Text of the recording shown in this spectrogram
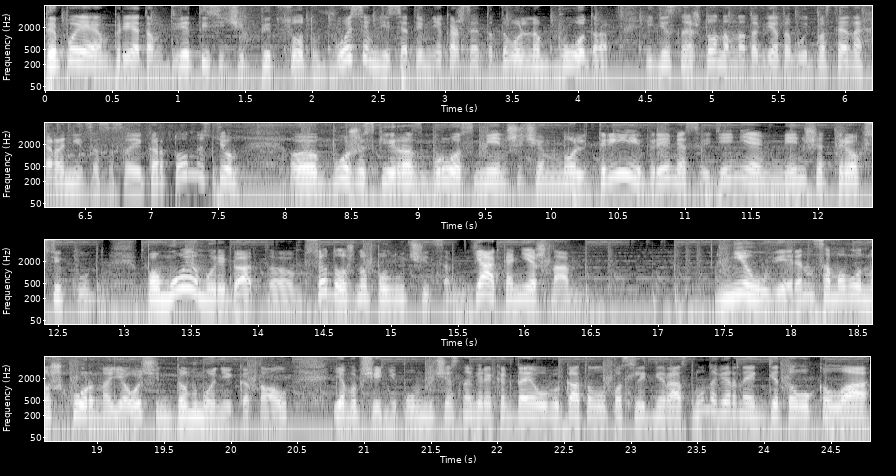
ДПМ при этом 2580, и мне кажется, это довольно бодро. Единственное, что нам надо где-то будет постоянно хорониться со своей картонностью. Э, божеский разброс меньше, чем 0.3, и время сведения меньше 3 секунд. По-моему, ребят, э, все должно получиться. Я, конечно, не уверен, самого Ношхорна я очень давно не катал. Я вообще не помню, честно говоря, когда я его выкатывал последний раз. Ну, наверное, где-то около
